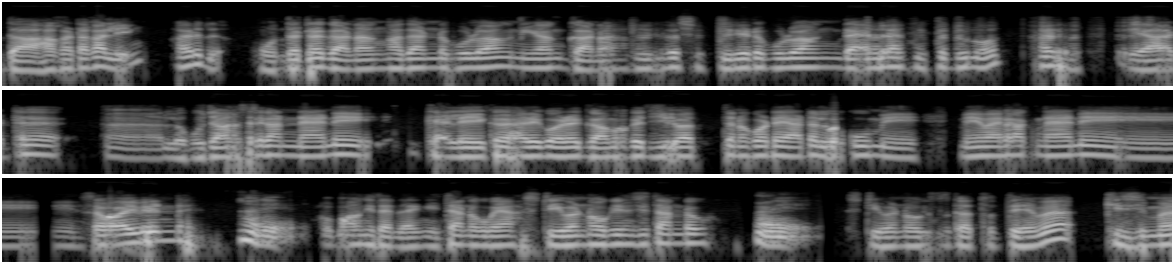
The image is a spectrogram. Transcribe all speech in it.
දාහකට කලින්. හරිද? හොඳට ගණන් හදන්න පුළුවන් නියන් ගණන් සිපිට පුළුවන් දැල්ල පිපතුනොත් එයාට ලොකු ජාන්සකන් නෑනේ කැලේක හරිකොට ගමක ජීවත්තනකොට යට ලොකු මේ මේ එකක් නෑනේ සවයිවෙන්ඩ ඔබන් හිත හිතන්නක ස්ටිවන් හෝකින් සිතන්නක ස්ටිවන් හෝකින් ගත්තොත් එහෙම කිසිම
